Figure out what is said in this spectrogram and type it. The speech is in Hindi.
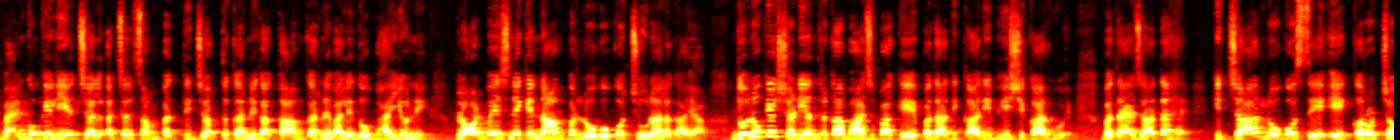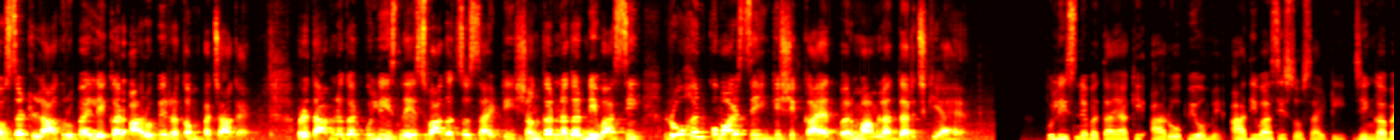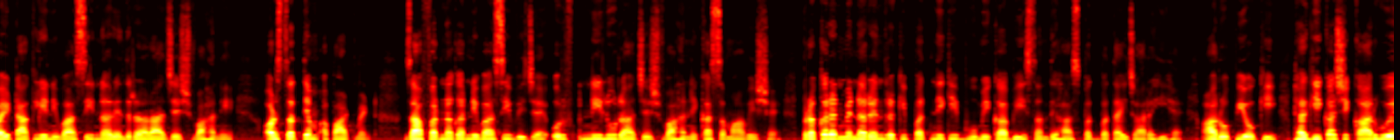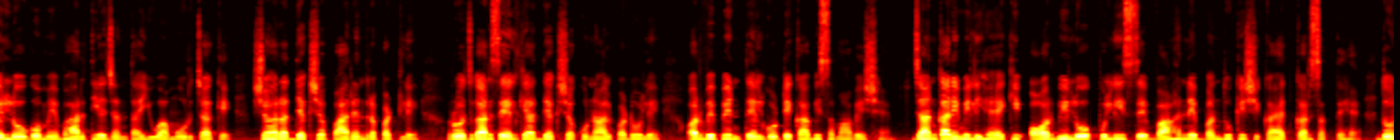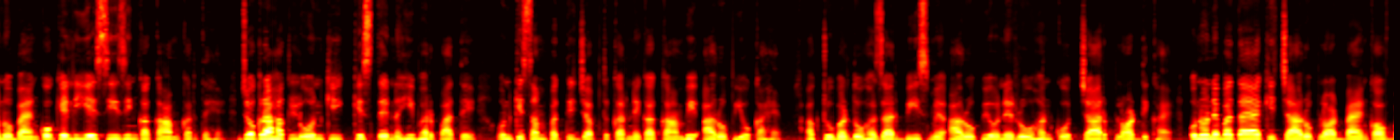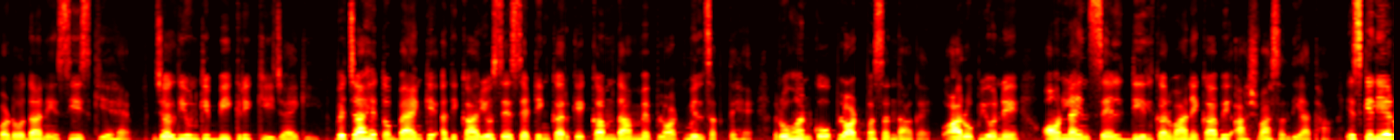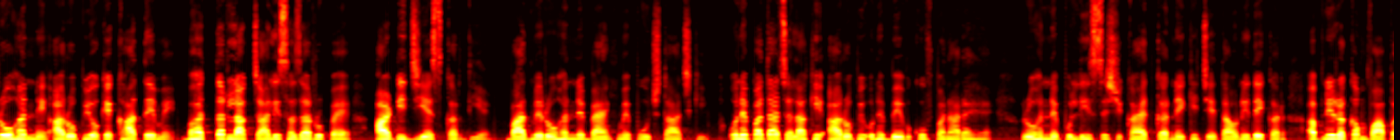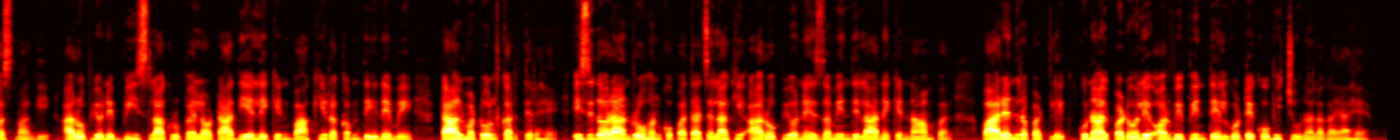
बैंकों के लिए चल अचल संपत्ति जब्त करने का काम करने वाले दो भाइयों ने प्लॉट बेचने के नाम पर लोगों को चूना लगाया। दोनों के षड्यंत्र का भाजपा के पदाधिकारी भी शिकार हुए। बताया जाता है कि चार लोगों से एक करोड़ चौसठ लाख रुपए लेकर आरोपी रकम पचा गए। प्रतापनगर पुलिस ने स्वागत सोसाइटी शंकर नगर निवासी रोहन कुमार सिंह की शिकायत पर मामला दर्ज किया है। पुलिस ने बताया कि आरोपियों में आदिवासी सोसाइटी, झिंगाबाई टाकली निवासी नरेंद्र राजेश वाहने और सत्यम अपार्टमेंट, जाफरनगर निवासी विजय उर्फ़ नीलू राजेश वाहने का समावेश है। प्रकरण में नरेंद्र की पत्नी की भूमिका भी संदेहास्पद बताई जा रही है। आरोपियों की ठगी का शिकार हुए लोगों में भारतीय जनता युवा मोर्चा के शहर अध्यक्ष पारेंद्र पटले, रोज़गार सेल के अध्यक्ष कुणाल पडोले और विपिन तेलगोटे का भी समावेश है। जानकारी मिली है की और भी लोग पुलिस से वाहने बंधु शिकायत कर सकते हैं। दोनों बैंकों के लिए सीजिंग का काम करते हैं। जो ग्राहक लोन की किस्तें नहीं भर पाते, उनकी संपत्ति जब्त करने का काम भी आरोपियों का है। अक्टूबर 2020 में आरोपियों ने रोहन को चार प्लॉट दिखाए। उन्होंने बताया कि चारों प्लॉट बैंक ऑफ़ बड़ौदा ने सीज किए हैं। जल्दी उनकी बिक्री की जाएगी। वे चाहे तो बैंक के अधिकारियों से सेटिंग करके कम दाम में प्लॉट मिल सकते हैं। रोहन को प्लॉट पसंद आ गए। आरोपियों ने ऑनलाइन सेल डील करवाने का भी आश्वासन दिया था। इसके लिए रोहन ने आरोपियों के खाते में बहत्तर लाख चालीस हज़ार रूपए आर कर दिए। बाद में रोहन ने बैंक में पूछताछ की। उन्हें पता चला कि आरोपी उन्हें बेवकूफ़ बना रहे हैं। रोहन ने पुलिस से शिकायत करने की चेतावनी देकर अपनी रकम वापस मांगी। आरोपियों ने 20 लाख रुपए लौटा दिए, लेकिन बाकी रकम देने में टाल मटोल करते रहे। इसी दौरान रोहन को पता चला कि आरोपियों ने ज़मीन दिलाने के नाम पर पारेंद्र पटले कुणाल पडोले और विपिन तेलगोटे को भी चूना लगाया है।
